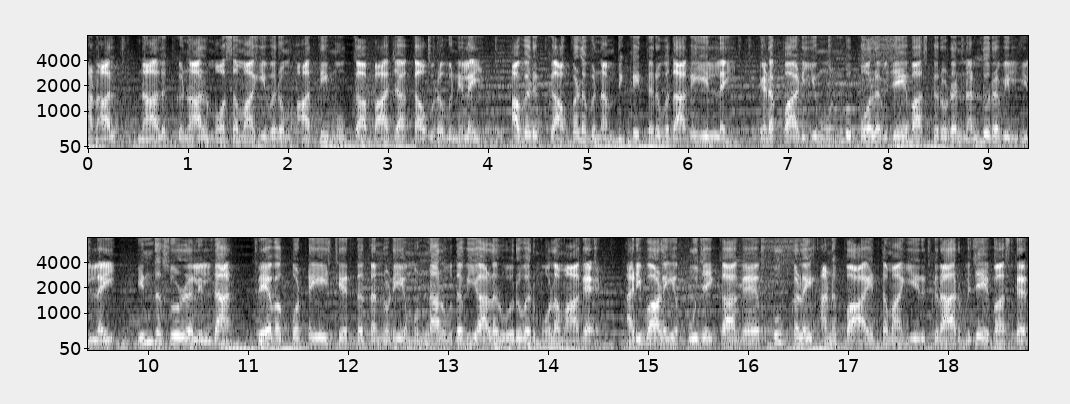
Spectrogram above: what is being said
ஆனால் நாளுக்கு நாள் மோசமாகி வரும் அதிமுக பாஜக உறவு நிலை அவருக்கு அவ்வளவு நம்பிக்கை தருவதாக இல்லை. இல்லை. எடப்பாடியும் முன்பு போல விஜயபாஸ்கருடன் நல்லுறவில் இல்லை. இந்த சூழலில்தான் தேவக்கோட்டையைச் சேர்ந்த தன்னுடைய முன்னாள் உதவியாளர் ஒருவர் மூலமாக அறிவாலய பூஜைக்காக பூக்களை அனுப்ப ஆயத்தமாகியிருக்கிறார் விஜயபாஸ்கர்.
